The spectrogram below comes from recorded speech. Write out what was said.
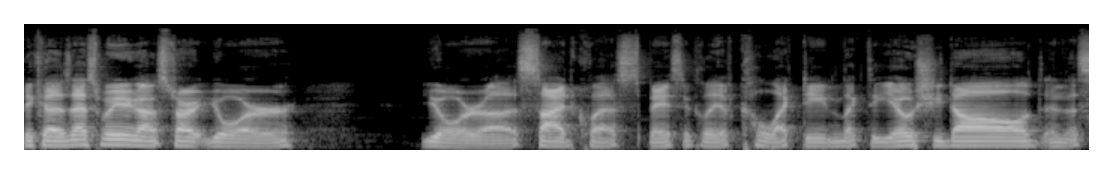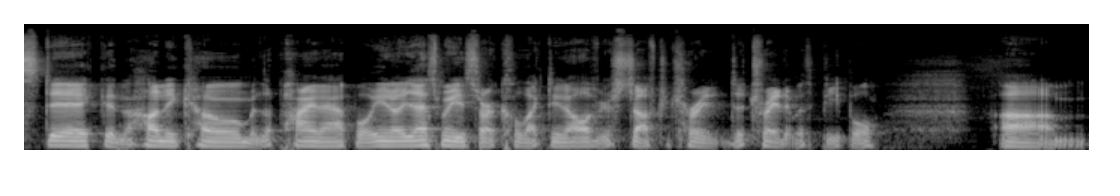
Because that's when you're gonna start your your uh, side quests basically of collecting like the Yoshi doll and the stick and the honeycomb and the pineapple. You know, that's when you start collecting all of your stuff to trade to trade it with people. Um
